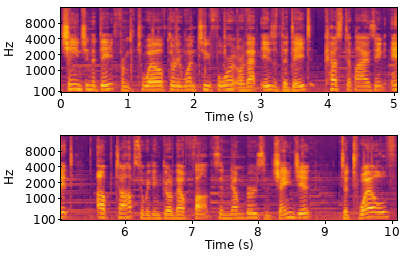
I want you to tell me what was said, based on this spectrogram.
Changing the date from 123124, or that is the date, customizing it up top so we can go to the fonts and numbers and change it to 12.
